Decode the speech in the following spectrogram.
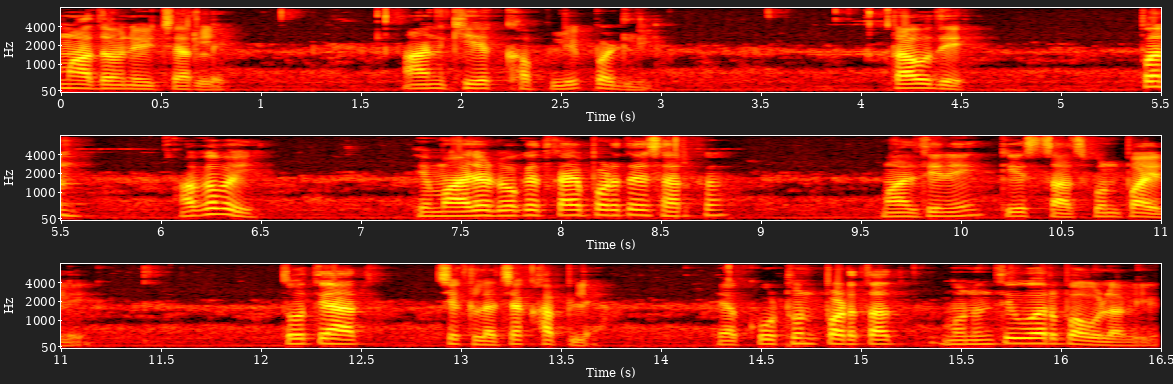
माधवने विचारले. आणखी एक खपली पडली. राहू दे. पण अगं बाई हे माझ्या डोक्यात काय पडतंय सारखं? मालतीने केस चाचपून पाहिले. तो त्यात चिखलाच्या खापल्या. या कुठून पडतात म्हणून ती वर पाहू लागली.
